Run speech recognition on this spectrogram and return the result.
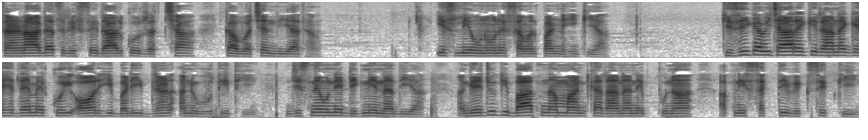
शरणागत रिश्तेदार को रक्षा का वचन दिया था, इसलिए उन्होंने समर्पण नहीं किया। किसी का विचार है कि राणा के हृदय में कोई और ही बड़ी दृढ़ अनुभूति थी, जिसने उन्हें डिगने न दिया। अंग्रेज़ों की बात न मानकर राणा ने पुनः अपनी शक्ति विकसित की।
